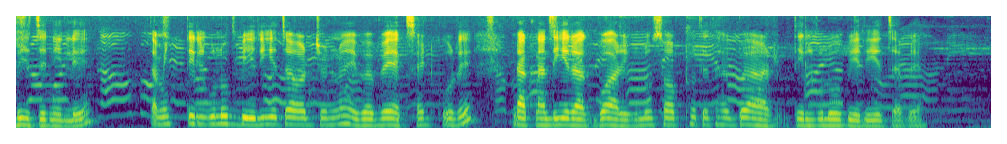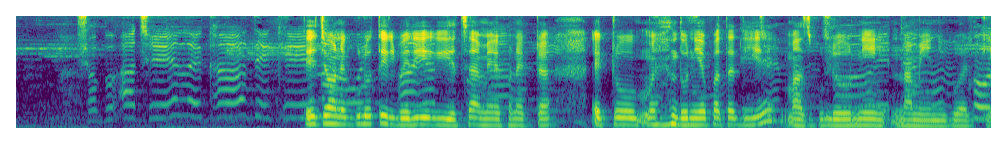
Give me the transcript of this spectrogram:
ভেজে নিলে। তো আমি তেলগুলো বেরিয়ে যাওয়ার জন্য এভাবে এক সাইড করে ডাকনা দিয়ে রাখব আর এগুলো সফট হতে থাকবে আর তেলগুলোও বেরিয়ে যাবে। এই যে অনেকগুলো তেল বেরিয়ে গিয়েছে আমি এখন একটা একটু ধনিয়া পাতা দিয়ে মাছগুলো নিয়ে নামিয়ে নিব আর কি।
